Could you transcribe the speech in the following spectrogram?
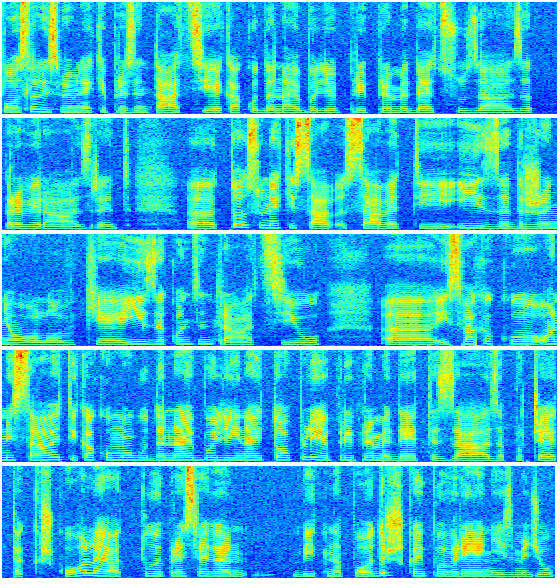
poslali smo im neke prezentacije kako da najbolje pripreme decu za, za prvi razred. E, to su neki saveti i za držanje olovke i za koncentraciju e, i svakako oni saveti kako mogu da najbolje i najtoplije pripreme dete za, za početak škole, a tu je pre svega bitna podrška i poverenje između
